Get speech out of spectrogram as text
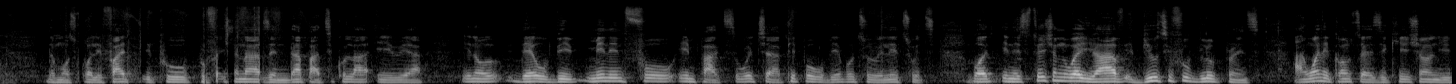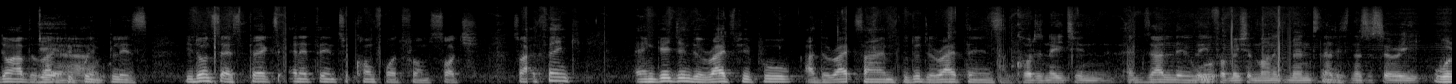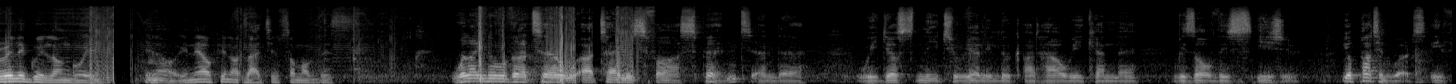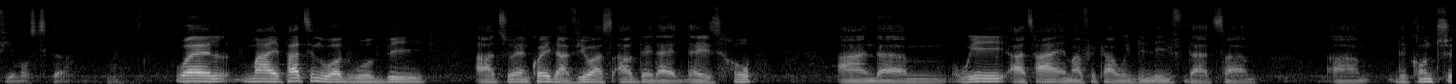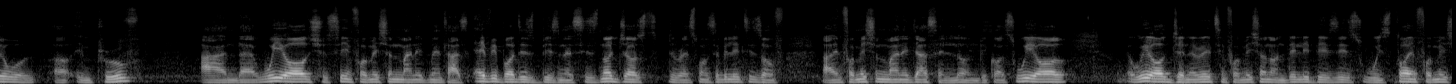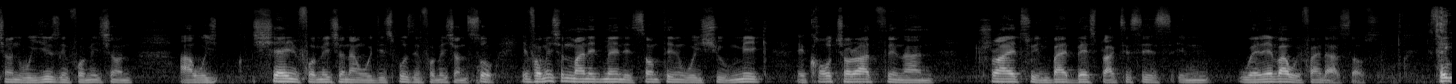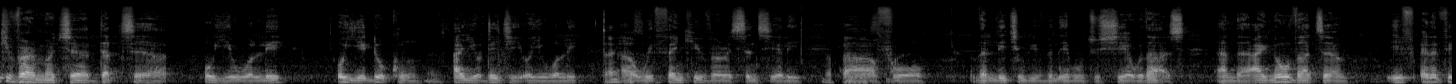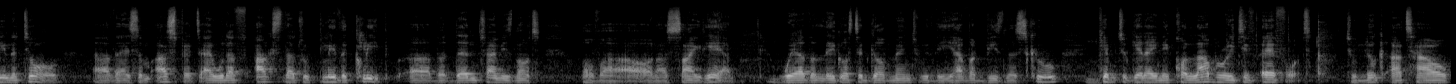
the most qualified people, professionals in that particular area, you know, there will be meaningful impacts which uh, people will be able to relate with. But in a situation where you have a beautiful blueprint, and when it comes to execution, you don't have the right yeah. people in place, you don't expect anything to comfort from such. So I think engaging the right people at the right time to do the right things. And coordinating exactly the we'll, information management that is necessary. Will really go a long way, you mm. know, in helping us achieve some of this. Well, I know that uh, our time is far spent, and uh, we just need to really look at how we can uh, resolve this issue. Your parting words, if you must go. Well, my parting word would be uh, to encourage our viewers out there that there is hope. And um, we at IIM Africa, we believe that um, um, the country will uh, improve and uh, we all should see information management as everybody's business. It's not just the responsibilities of uh, information managers alone, because we all, we all generate information on daily basis. We store information, we use information, uh, we share information, and we dispose information. So information management is something we should make a cultural thing and try to imbibe best practices in wherever we find ourselves. Thank you very much, uh, Dr. Oyewole, Oyedokun, Ayodeji Oyewole. Thank you, uh, we thank you very sincerely uh, for the little you've been able to share with us. And uh, I know that um, if anything at all, uh, there is some aspect. I would have asked that we play the clip, uh, but then time is not of our, on our side here, where the Lagos State government with the Harvard Business School came together in a collaborative effort to look at how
